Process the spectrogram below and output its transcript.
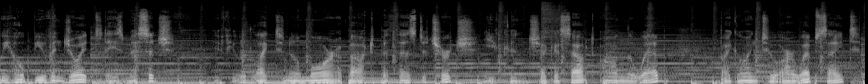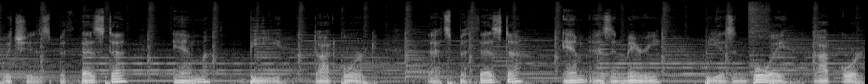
We hope you've enjoyed today's message. If you would like to know more about Bethesda Church, you can check us out on the web by going to our website, which is BethesdaMB.org. That's Bethesda, M as in Mary, B as in boy, dot org.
